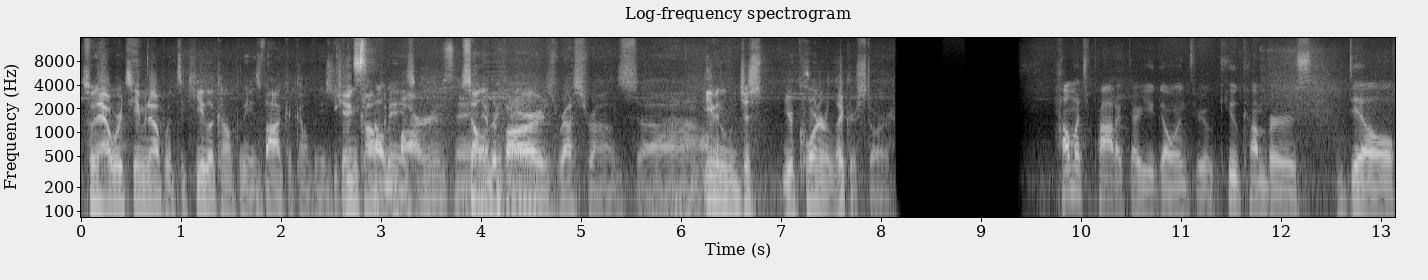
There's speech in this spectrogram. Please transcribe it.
So now we're teaming up with tequila companies, vodka companies, You gin can sell companies, bars and selling to bars, restaurants, uh, even just your corner liquor store. How much product are you going through? Cucumbers, dill,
